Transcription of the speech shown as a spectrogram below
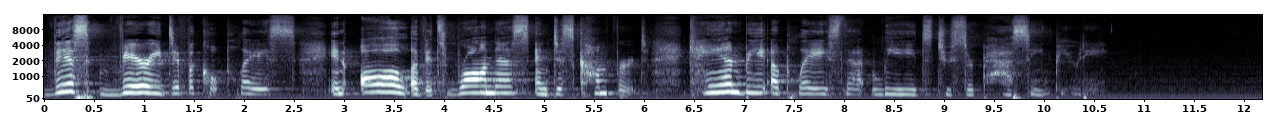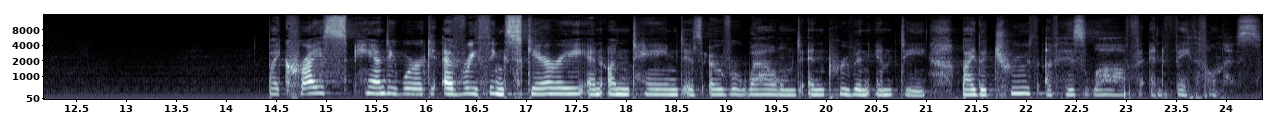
this very difficult place in all of its rawness and discomfort can be a place that leads to surpassing beauty. By Christ's handiwork, everything scary and untamed is overwhelmed and proven empty by the truth of his love and faithfulness.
